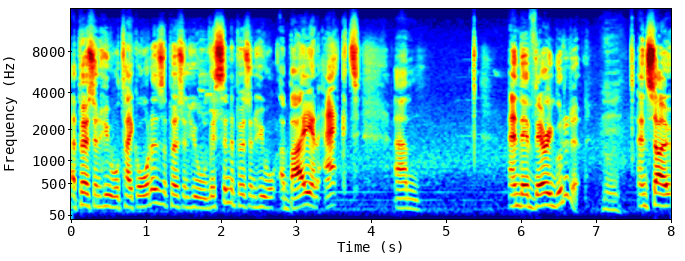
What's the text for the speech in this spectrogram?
a person who will take orders, a person who will listen, a person who will obey and act. Um, and they're very good at it. And so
